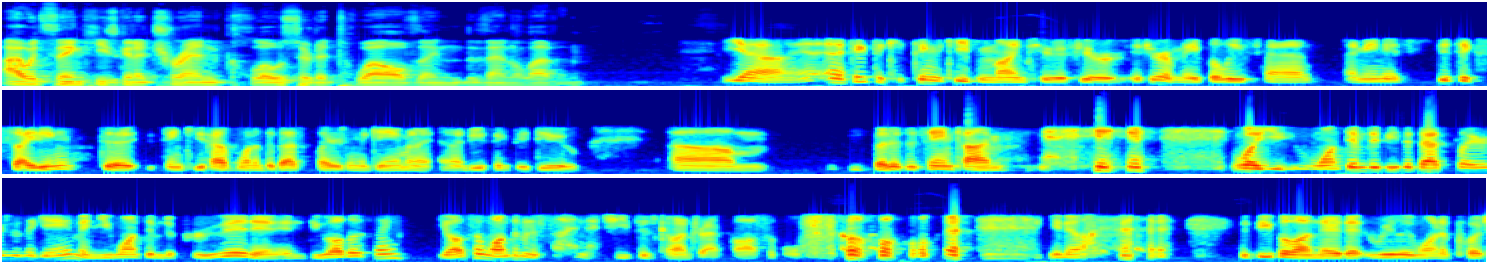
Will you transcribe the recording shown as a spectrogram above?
I would think he's going to trend closer to 12 than than 11. Yeah, and I think the thing to keep in mind too, if you're if you're a Maple Leafs fan, I mean it's it's exciting to think you have one of the best players in the game, and I, and I do think they do. Um, but at the same time, well, you want them to be the best players in the game, and you want them to prove it and, and do all those things. You also want them to sign the cheapest contract possible. So, you know, the people on there that really want to push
